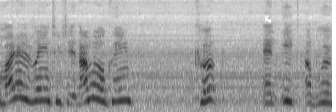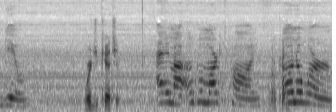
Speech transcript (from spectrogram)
my name is Lane Touchet, and I'm gonna clean, cook, and eat a bluegill Where'd you catch it? in my Uncle Mark's pond Okay. on a worm.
